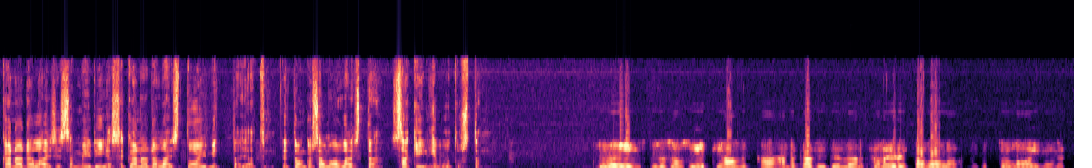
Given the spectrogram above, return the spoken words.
kanadalaisessa mediassa, kanadalaistoimittajat, että onko samanlaista sakinhivutusta? Ei, kyllä se on silkkihansikkaa, häntä käsitellään. Että se on eri tavalla, niin kuin tuo Laineen, että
